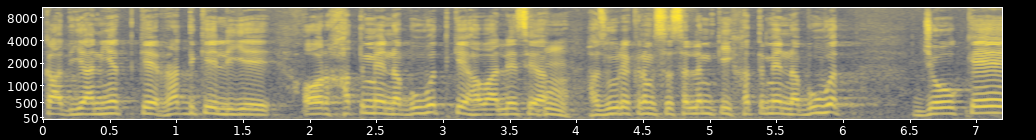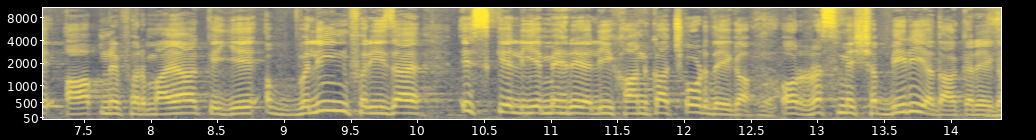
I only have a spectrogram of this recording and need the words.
قادیانیت کے رد کے لیے اور ختم نبوت کے حوالے سے حضور اکرم صلی اللہ علیہ وسلم کی ختم نبوت جو کہ آپ نے فرمایا کہ یہ اولین فریضہ ہے اس کے لیے مہر علی خان کا چھوڑ دے گا اور رسم شبیری ادا کرے گا۔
